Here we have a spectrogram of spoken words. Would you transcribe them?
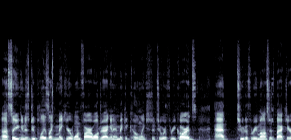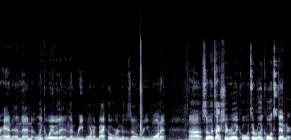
Uh, so you can just do plays like make your one Firewall Dragon and make it co-linked to two or three cards, add two to three monsters back to your hand, and then link away with it, and then reborn it back over into the zone where you want it. Uh, so it's actually really cool. It's a really cool extender.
